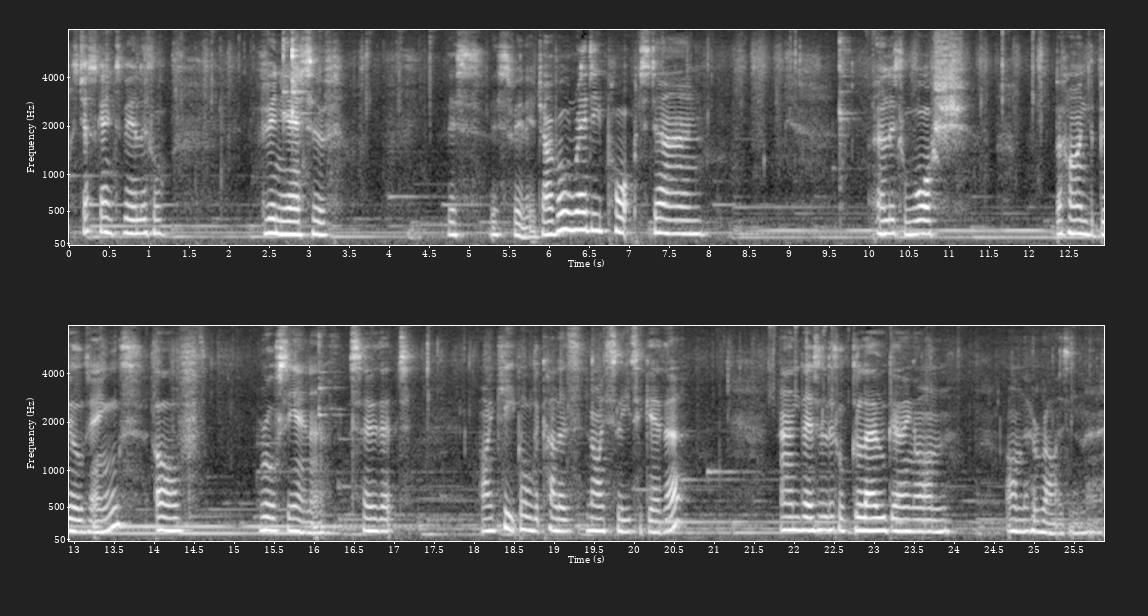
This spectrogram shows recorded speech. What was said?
It's just going to be a little vignette of this this village. I've already popped down a little wash behind the buildings of raw sienna so that I keep all the colours nicely together and there's a little glow going on on the horizon there.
